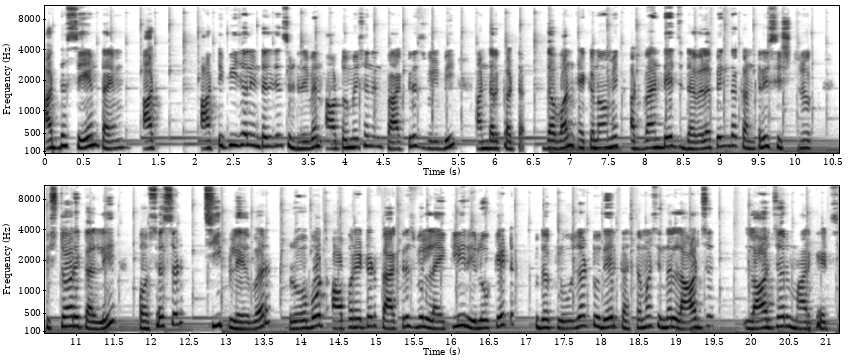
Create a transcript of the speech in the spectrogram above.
At the same time, artificial intelligence driven automation in factories will be undercut. The one economic advantage developing the countries historically possessed cheap labor, robot operated factories will likely relocate to the closer to their customers in the large larger markets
